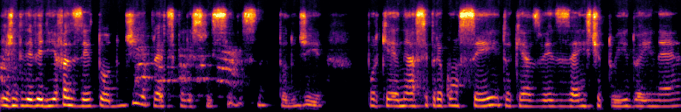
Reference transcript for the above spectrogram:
E a gente deveria fazer todo dia prece pelos suicidas, né? Todo dia. Porque nesse preconceito que às vezes é instituído aí, né?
